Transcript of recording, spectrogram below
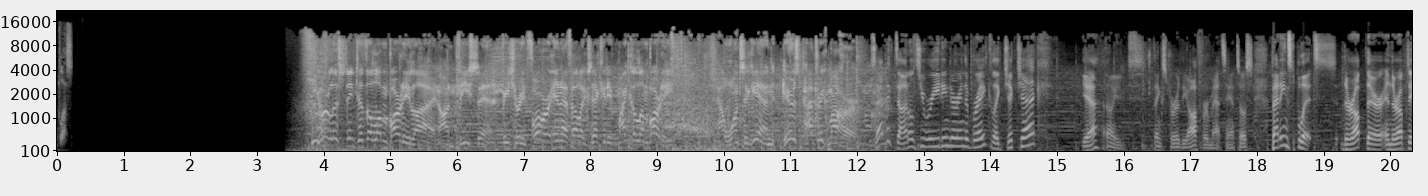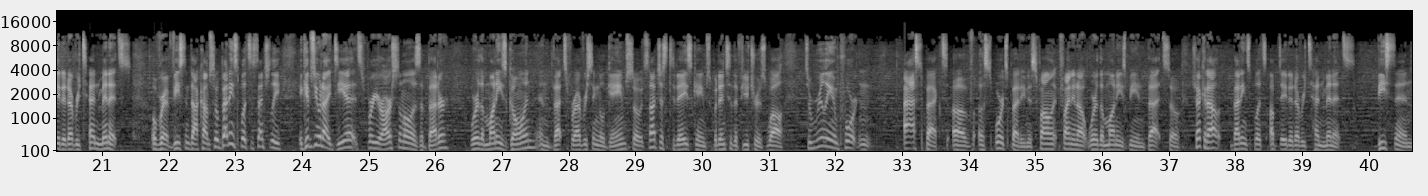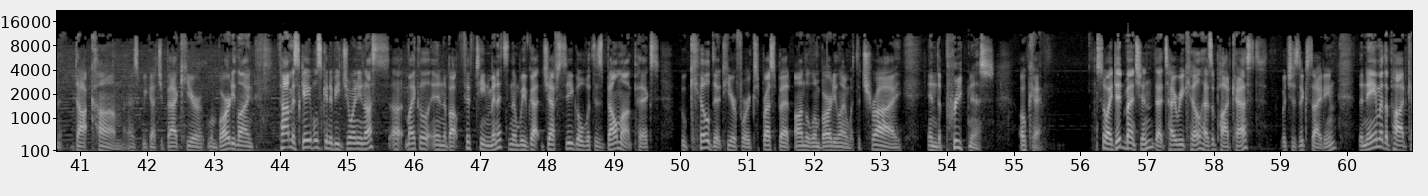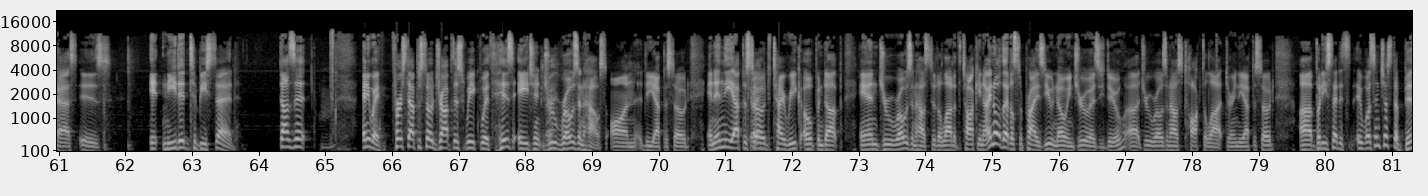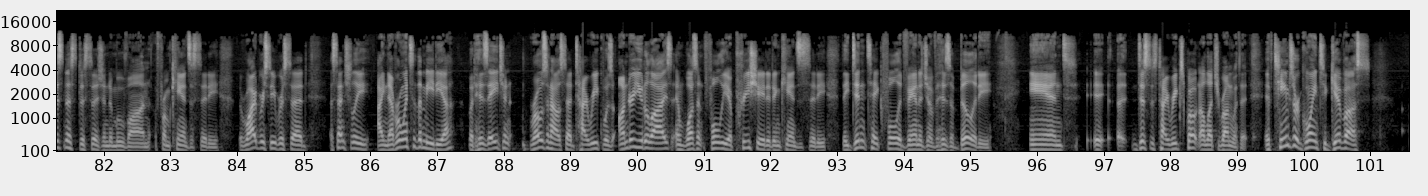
plus. You're listening to the Lombardi Line on VSIN, featuring former NFL executive Michael Lombardi. Now, once again, here's Patrick Meagher. Is that McDonald's you were eating during the break, like Jick Jack? Yeah. Oh, thanks for the offer, Matt Santos. Betting splits, they're up there and they're updated every 10 minutes over at vsin.com. So, betting splits essentially, it gives you an idea. It's for your arsenal as a better, where the money's going and bets for every single game. So, it's not just today's games, but into the future as well. It's a really important aspect of uh, sports betting is finding out where the money's being bet. So, check it out. Betting splits updated every 10 minutes vsin.com as we got you back here lombardi line thomas gable's going to be joining us uh, michael in about 15 minutes and then we've got jeff siegel with his belmont picks who killed it here for XpressBet on the lombardi line with the try in the preakness okay so i did mention that tyreek hill has a podcast which is exciting the name of the podcast is it needed to be said does it mm-hmm. Anyway, first episode dropped this week with his agent. Drew Rosenhaus, on the episode. And in the episode. Tyreek opened up and Drew Rosenhaus did a lot of the talking. I know that'll surprise you, knowing Drew as you do. Uh, Drew Rosenhaus talked a lot during the episode. Uh, but he said it wasn't just a business decision to move on from Kansas City. The wide receiver said, essentially, I never went to the media but his agent Rosenhaus said Tyreek was underutilized and wasn't fully appreciated in Kansas City. They didn't take full advantage of his ability. And it, uh, this is Tyreek's quote, and I'll let you run with it. If teams are going to give us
